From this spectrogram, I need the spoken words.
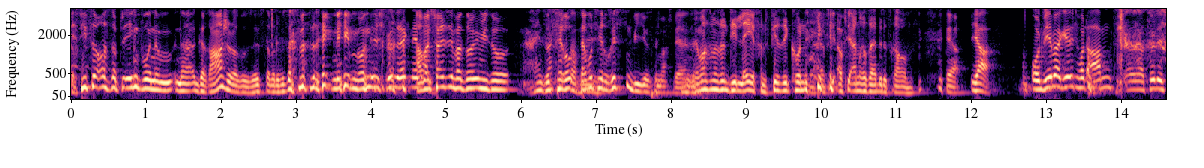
Es sieht so aus, als ob du irgendwo in, einem, in einer Garage oder so sitzt, aber du bist einfach direkt neben uns. Ich bin direkt neben Aber man schaltet immer so irgendwie so, Nein, so da wo. Terroristenvideos gemacht werden. Wir machen immer so ein Delay von vier Sekunden auf die, auf die andere Seite des Raums. Ja. Ja. Und wie immer gilt heute Abend äh, natürlich,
